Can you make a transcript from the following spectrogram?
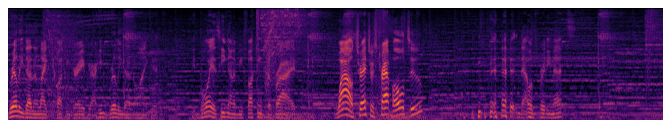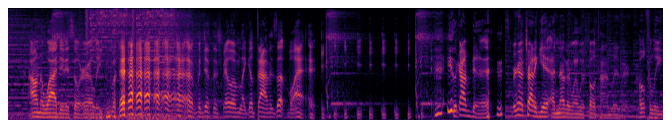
Really doesn't like the fucking graveyard. He really doesn't like it. Boy, is he gonna be fucking surprised. Wow, treacherous trap hole too? that was pretty nuts. I don't know why I did it so early, but, but just to show him like your time is up, boy. He's like, I'm done. We're gonna try to get another one with Photon Lizard. Hopefully,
